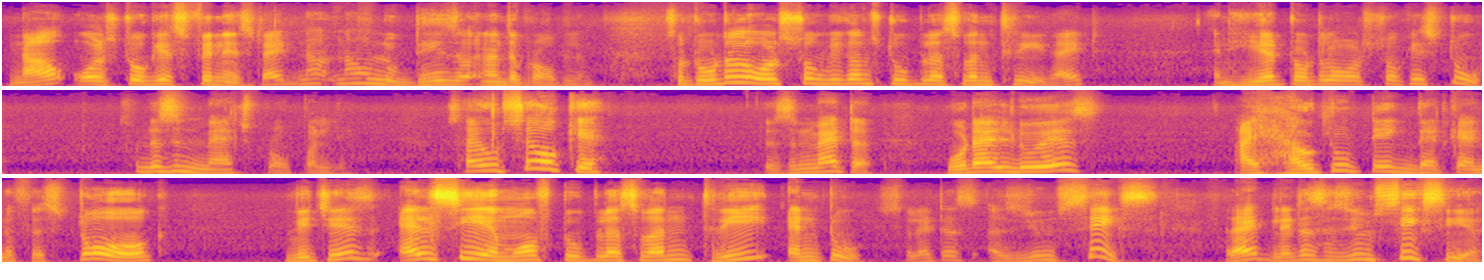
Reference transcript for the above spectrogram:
Now, old stroke is finished, right? Now, now look, there is another problem. So, total old stroke becomes 2 plus 1 3, right? And here total old stroke is 2. So, it does not match properly. So, I would say okay, does not matter. What I will do is, I have to take that kind of a stock which is LCM of 2 plus 1, 3 and 2. So, let us assume 6, right? Let us assume 6 here.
